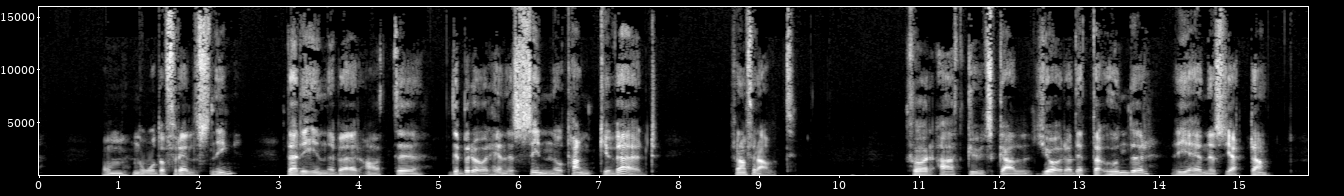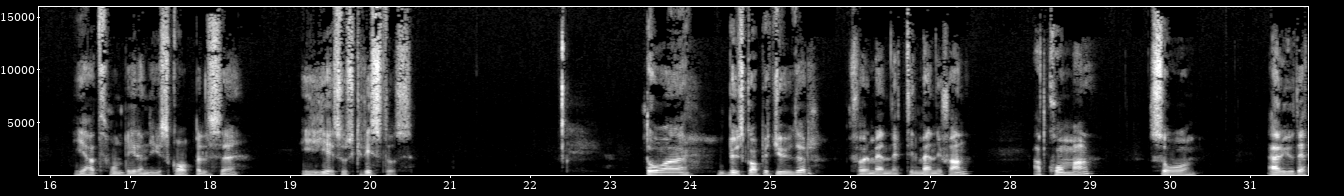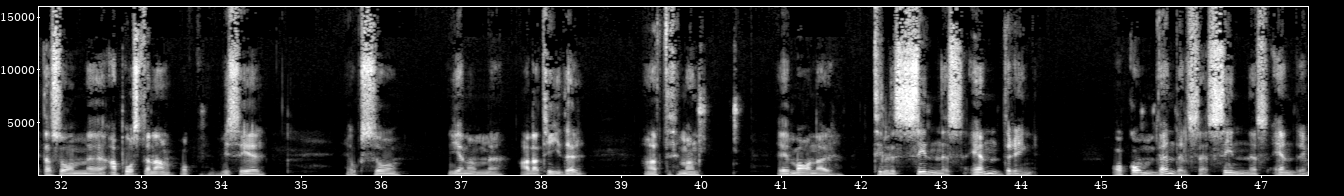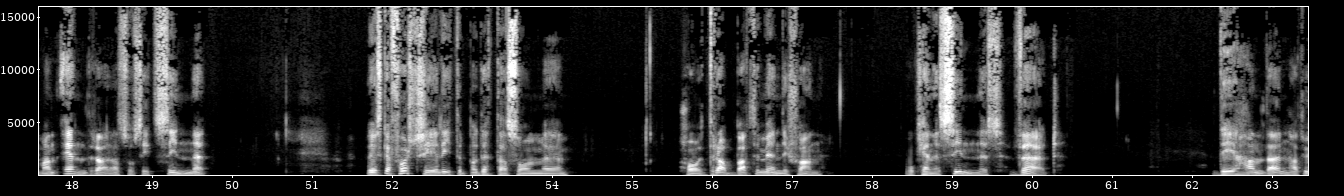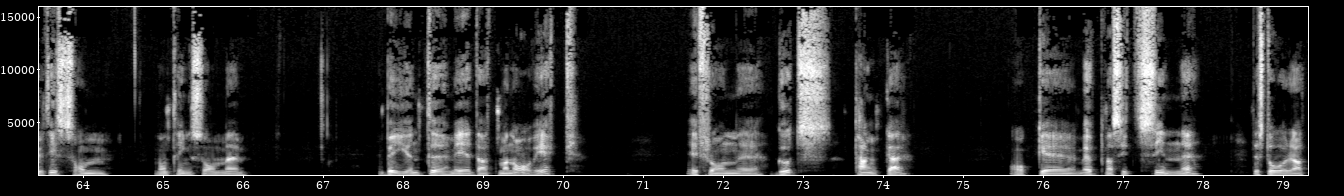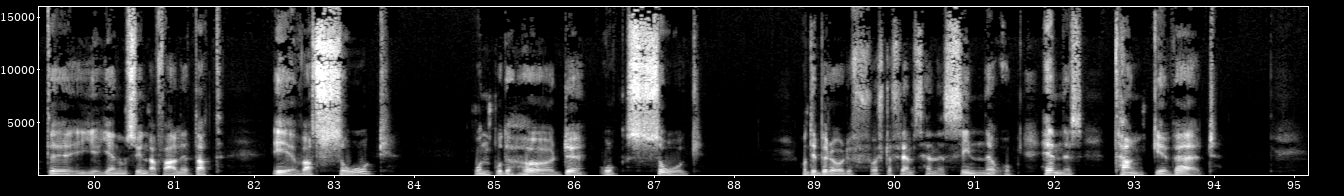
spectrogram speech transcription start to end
om nåd och frälsning där det innebär att eh, det berör hennes sinne och tankevärld framför allt. För att Gud skall göra detta under i hennes hjärta i att hon blir en ny skapelse i Jesus Kristus. Då eh, budskapet ljuder för män till människan att komma så är ju detta som eh, apostlarna och vi ser också genom eh, alla tider att man Eh, manar till sinnesändring och omvändelse, sinnesändring. Man ändrar alltså sitt sinne. Vi ska först se lite på detta som eh, har drabbat människan och hennes sinnesvärld. Det handlar naturligtvis om någonting som eh, begynte med att man avvek ifrån eh, Guds tankar och eh, öppna sitt sinne. Det står att eh, genom syndafallet att Eva såg, hon både hörde och såg. Och det berörde först och främst hennes sinne och hennes tankevärld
